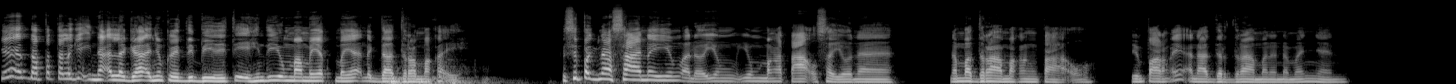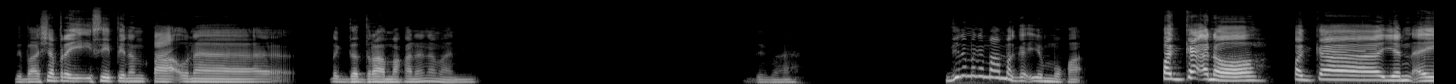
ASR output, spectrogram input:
Kaya dapat talaga inaalagaan yung credibility eh. Hindi yung mamayat maya nagdadrama ka eh. Kasi pag nasanay yung ano, yung yung mga tao sa na na madrama kang tao, yung parang eh another drama na naman 'yan. 'Di ba? Syempre iisipin ng tao na nagdadrama ka na naman. 'Di ba? Hindi naman namamaga yung muka. Pagka ano, pagka yan ay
